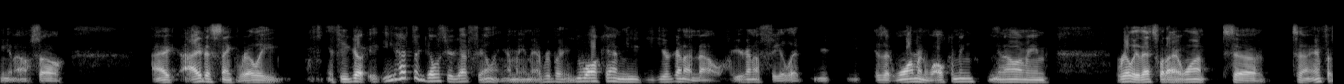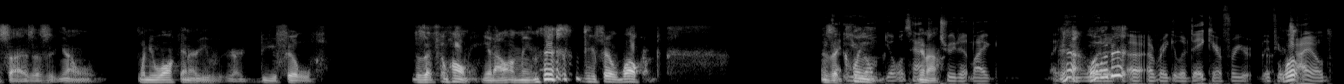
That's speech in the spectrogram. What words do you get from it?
you know. So I I just think really if you go you have to go with your gut feeling. I mean, everybody you walk in, you you're gonna know. You're gonna feel it. You, is it warm and welcoming? You know, I mean, really that's what I want to to emphasize is you know when you walk in are you or do you feel does it feel homey you know I mean do you feel welcomed is it clean you, you almost have you know? to treat it like like yeah, you would well, a, a, regular daycare for your if your well, child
